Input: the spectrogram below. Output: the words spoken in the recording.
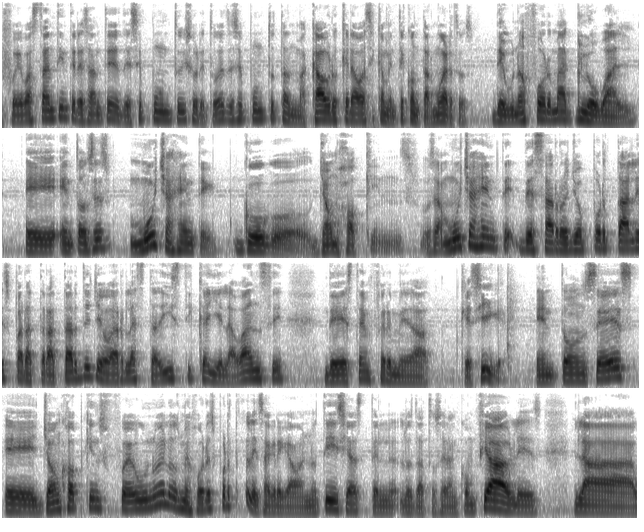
fue bastante interesante desde ese punto y sobre todo desde ese punto tan macabro que era básicamente contar muertos, de una forma global. Eh, entonces, mucha gente, Google, John Hopkins, o sea, mucha gente desarrolló portales para tratar de llevar la estadística y el avance de esta enfermedad que sigue. Entonces, eh, John Hopkins fue uno de los mejores portales. Agregaban noticias, los datos eran confiables. La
